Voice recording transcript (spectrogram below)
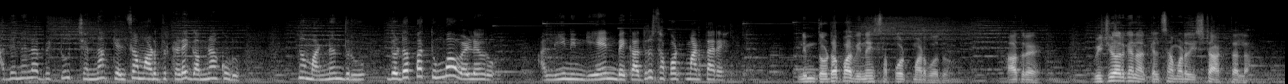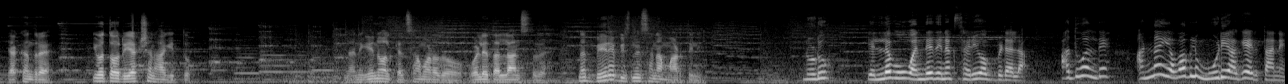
ಅದನ್ನೆಲ್ಲ ಬಿಟ್ಟು ಚೆನ್ನಾಗಿ ಕೆಲಸ ಮಾಡೋದ್ರ ಕಡೆ ಗಮನ ಕೊಡು. ನಮ್ಮ ಅಣ್ಣಂದರು ದೊಡ್ಡಪ್ಪ ತುಂಬ ಒಳ್ಳೆಯವರು. ಅಲ್ಲಿ ನಿನ್ಗೆ ಏನು ಬೇಕಾದರೂ ಸಪೋರ್ಟ್ ಮಾಡ್ತಾರೆ. ನಿಮ್ಮ ದೊಡ್ಡಪ್ಪ ವಿನಯ್ ಸಪೋರ್ಟ್ ಮಾಡ್ಬೋದು. ಆದರೆ ವಿಜಯ್ ಅವ್ರಿಗೆ ನಾನು ಕೆಲಸ ಮಾಡೋದು ಇಷ್ಟ ಆಗ್ತಲ್ಲ ಯಾಕಂದರೆ ಇವತ್ತು ಅವ್ರ ರಿಯಾಕ್ಷನ್ ಆಗಿತ್ತು. ನನಗೇನೋ ಅಲ್ಲಿ ಕೆಲಸ ಮಾಡೋದು ಒಳ್ಳೇದಲ್ಲ ಅನಿಸ್ತದೆ. ನಾನು ಬೇರೆ ಬಿಸ್ನೆಸ್ಸನ್ನು ಮಾಡ್ತೀನಿ. ನೋಡು ಎಲ್ಲವೂ ಒಂದೇ ದಿನಕ್ಕೆ ಸರಿ ಹೋಗ್ಬಿಡಲ್ಲ. ಅದು ಅಲ್ಲದೆ ಅಣ್ಣ ಯಾವಾಗಲೂ ಮೂಡಿಯಾಗೇ ಇರ್ತಾನೆ.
